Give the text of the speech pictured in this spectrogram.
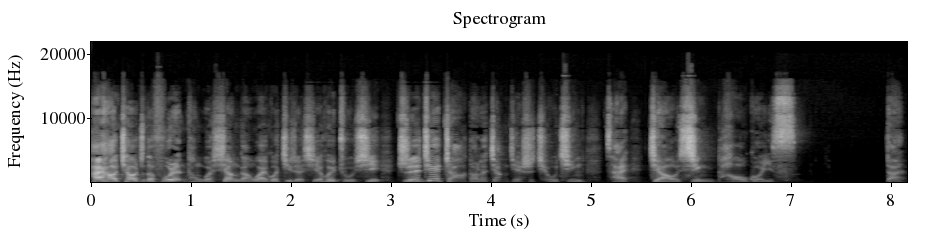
还好，乔治的夫人通过香港外国记者协会主席直接找到了蒋介石求情，才侥幸逃过一死。但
